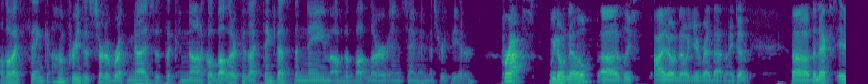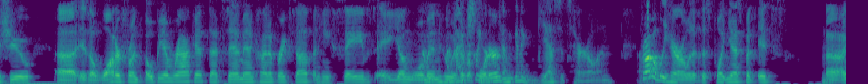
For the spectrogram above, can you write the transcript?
Although I think Humphreys is sort of recognized as the canonical butler because I think that's the name of the butler in Sandman Mystery Theater. Perhaps. We don't know. Uh, at least I don't know. You read that and I didn't. Uh, the next issue uh, is a waterfront opium racket that Sandman kind of breaks up, and he saves a young woman who I'm is a reporter. I'm gonna guess it's heroin. Probably heroin at this point, yes, but it's uh, I, I-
